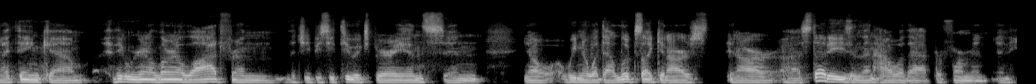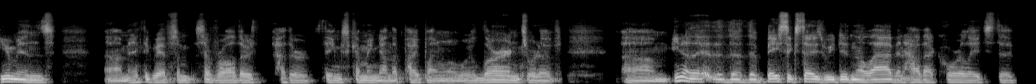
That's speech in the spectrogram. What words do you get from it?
I think um, I think we're going to learn a lot from the GPC2 experience, and you know, we know what that looks like in ours in our uh, studies, and then how will that perform in, in humans. Um, and I think we have some several other other things coming down the pipeline where we'll learn sort of um, you know the, the, the basic studies we did in the lab and how that correlates to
